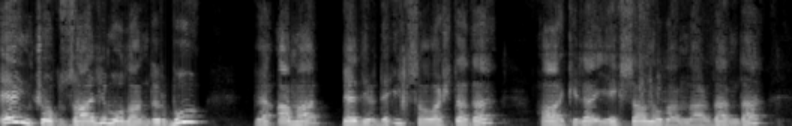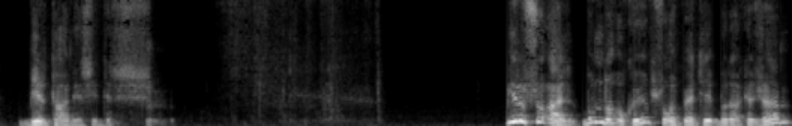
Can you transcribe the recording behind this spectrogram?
En çok zalim olandır bu ve ama Bedir'de ilk savaşta da hak ile yeksan olanlardan da bir tanesidir. Bir sual. Bunu da okuyup sohbeti bırakacağım.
